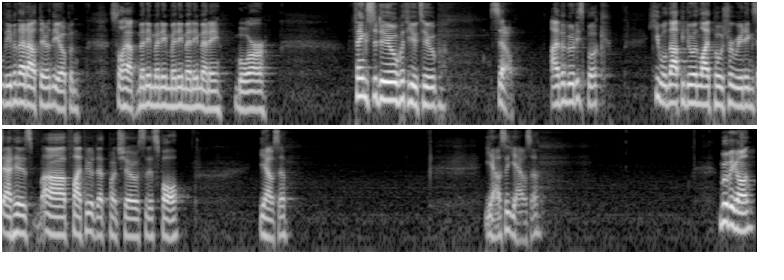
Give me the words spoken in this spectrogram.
leaving that out there in the open. Still have many, many, many, many, many more things to do with YouTube. So, Ivan Moody's book. He will not be doing live poetry readings at his uh, Five Finger Death Punch shows this fall. Yowza. Yowza, yowza. Moving on.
